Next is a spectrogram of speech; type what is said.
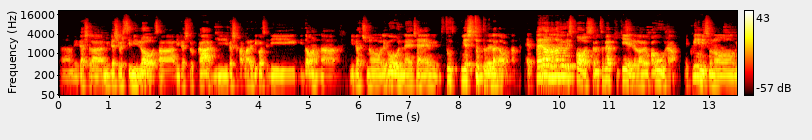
uh, mi, piace la, mi, piace vestirmi di rosa, mi piace truccarmi, mi piace parlare di cose di, di donna, mi piacciono le gonne, cioè tu, mi piace tutto della donna. E però non avevo risposte, non sapevo a chi chiederlo, avevo paura. E quindi mi sono,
